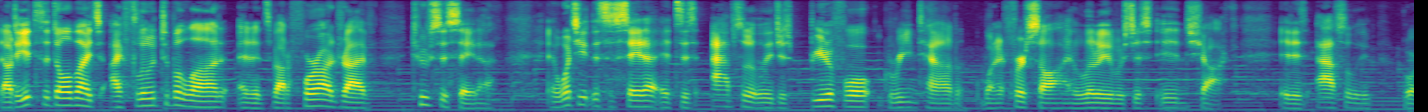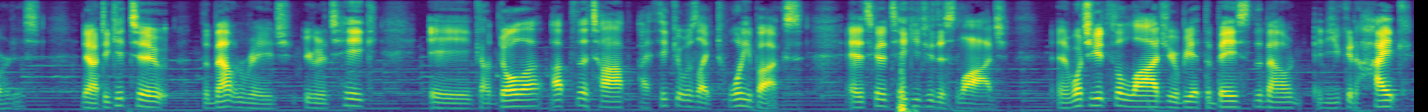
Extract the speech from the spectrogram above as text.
Now, to get to the Dolomites, I flew into Milan, and it's about a four hour drive to Seceda. And once you get to Seceda, it's this absolutely just beautiful green town. When I first saw it, I literally was just in shock. It is absolutely gorgeous. Now, to get to the mountain range, you're going to take a gondola up to the top. I think it was like 20 bucks. And it's going to take you to this lodge. And once you get to the lodge, you'll be at the base of the mountain and you can hike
